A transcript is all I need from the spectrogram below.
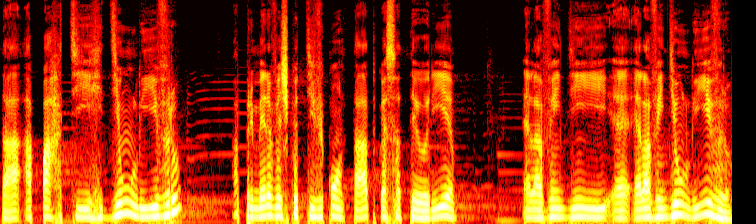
tá, a partir de um livro. A primeira vez que eu tive contato com essa teoria, ela vem de, é, ela vem de um livro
